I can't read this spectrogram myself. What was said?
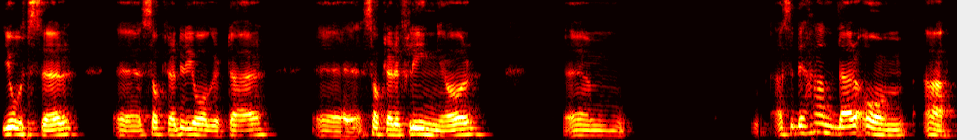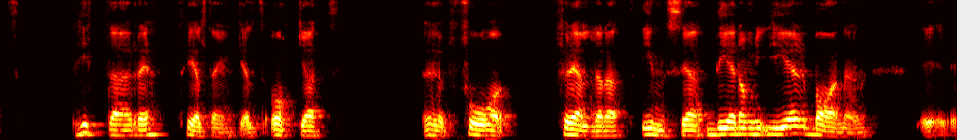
juicer, eh, sockrade yoghurtar, eh, sockrade flingor. Um, alltså det handlar om att hitta rätt helt enkelt och att eh, få föräldrarna att inse att det de ger barnen eh,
